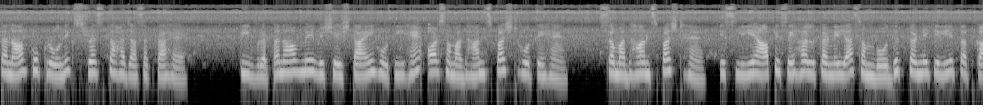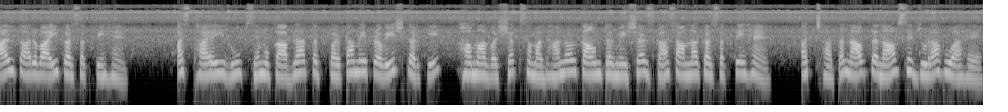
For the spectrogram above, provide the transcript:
तनाव को क्रोनिक स्ट्रेस कहा जा सकता है। तीव्र तनाव में विशेषताएँ होती हैं और समाधान स्पष्ट होते हैं। समाधान स्पष्ट है, इसलिए आप इसे हल करने या संबोधित करने के लिए तत्काल कार्रवाई कर सकते हैं। अस्थायी रूप से मुकाबला तत्परता में प्रवेश करके हम आवश्यक समाधान और काउंटर मेशर्स का सामना कर सकते हैं। अच्छा तनाव तनाव से जुड़ा हुआ है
